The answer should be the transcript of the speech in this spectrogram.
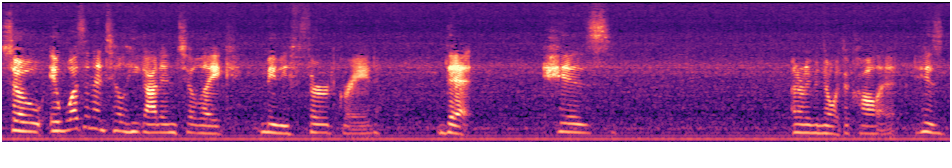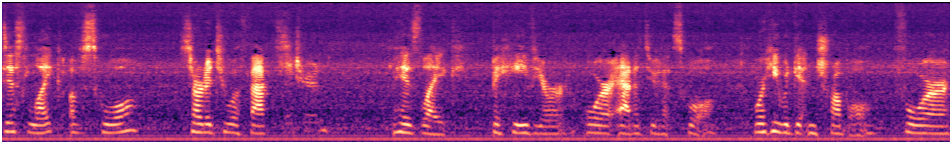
So it wasn't until he got into like maybe third grade that his I don't even know what to call it. His dislike of school started to affect his like behavior or attitude at school where he would get in trouble for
